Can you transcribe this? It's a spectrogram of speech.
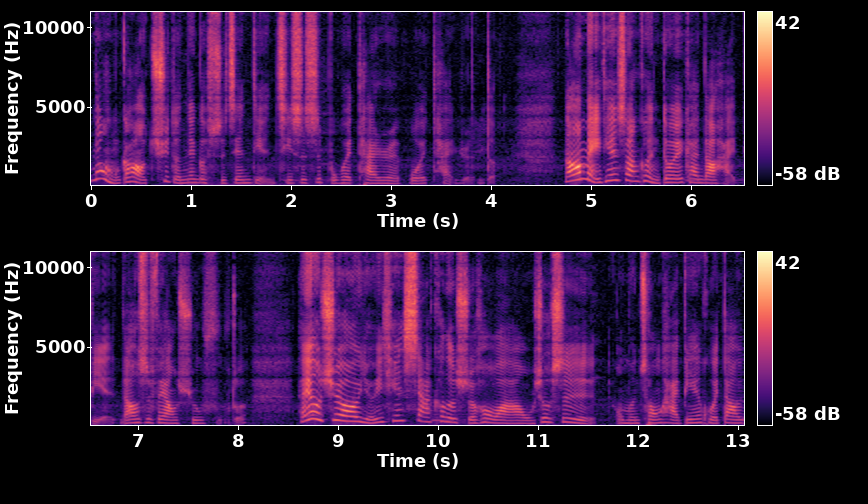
那我们刚好去的那个时间点，其实是不会太热，不会太冷的。然后每天上课你都会看到海边，然后是非常舒服的。很有趣哦！有一天下课的时候啊，我就是我们从海边回到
